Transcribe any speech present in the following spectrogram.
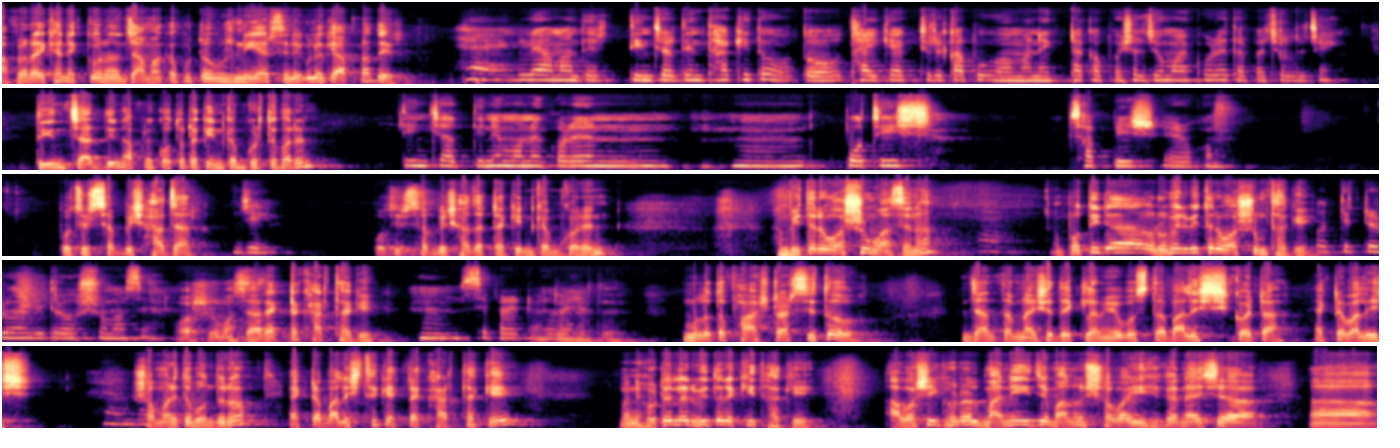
আপনারা এখানে কোনো জামা কাপড় টাপড় নিয়ে আসছেন এগুলো কি আপনাদের? হ্যাঁ এগুলো আমাদের তিন চার দিন থাকি তো তো থাইকে অ্যাকচুয়ালি কাপড় মানে টাকা পয়সা জমা করে তারপর চলে যাই। তিন চার দিন আপনি কত টাকা ইনকাম করতে পারেন? তিন চার দিনে মনে করেন পঁচিশ ছাব্বিশ এরকম। পঁচিশ ছাব্বিশ হাজার? জি। পঁচিশ ছাব্বিশ হাজার টাকা ইনকাম করেন। ভিতরে ওয়াশরুম আছে না? প্রতিটা রুমের ভিতরে ওয়াশরুম থাকে? প্রত্যেকটা রুমের ভিতরে ওয়াশরুম আছে। ওয়াশরুম আছে আর একটা খাট থাকে? হুম সেপারেট ভাবে। মূলত ফার্স্ট আসছি তো? জানতাম না এসে দেখলাম এই অবস্থা। বালিশ কয়টা? একটা বালিশ। হ্যাঁ সম্মানিত বন্ধুরা একটা বালিশ থেকে একটা খাট থাকে। মানে হোটেলের ভিতরে কি থাকে? আবাসিক হোটেল মানেই যে মানুষ সবাই এখানে এসে আহ,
